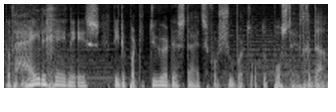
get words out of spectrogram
dat hij degene is die de partituur destijds voor Schubert op de post heeft gedaan.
